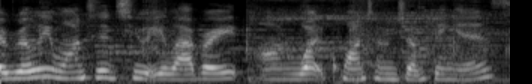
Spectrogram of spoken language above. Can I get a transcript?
really wanted to elaborate on what quantum jumping is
